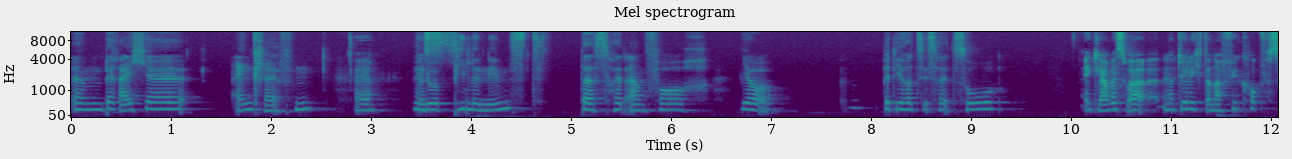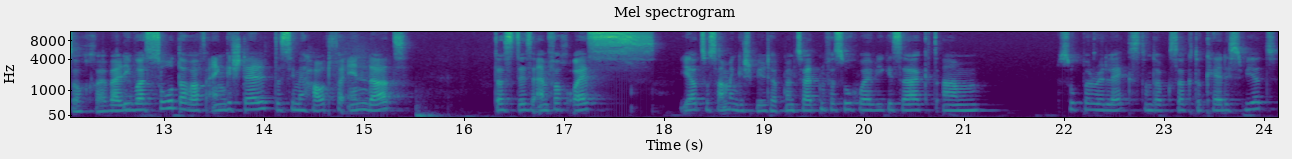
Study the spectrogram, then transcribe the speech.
ähm, Bereiche eingreifen, äh, wenn du eine Pille nimmst, dass halt einfach, ja, bei dir hat es halt so. Ich glaube, es war natürlich dann auch viel Kopfsache, weil ich war so darauf eingestellt, dass sich meine Haut verändert, dass das einfach alles ja, zusammengespielt hat. Beim zweiten Versuch war ich, wie gesagt, ähm, super relaxed und habe gesagt, okay, das wird,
